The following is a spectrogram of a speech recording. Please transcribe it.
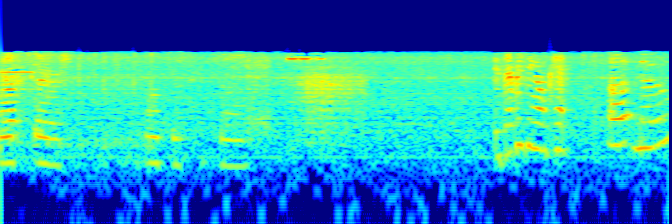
Upstairs. Once this is. Is everything okay? Uh, no.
